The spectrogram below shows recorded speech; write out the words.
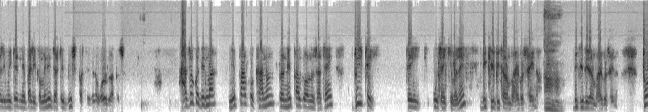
लिमिटेड नेपाली कम्पनी जसले बिस प्रतिशत होल्ड गर्दछ। आजको दिनमा नेपालको कानुन र नेपालको अनुसार चाहिँ दुइटै चाहिँ ऊ चाहिँ के भने बिक्री वितरण भएको छैन। बिक्री वितरण भएको छैन। त्यो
